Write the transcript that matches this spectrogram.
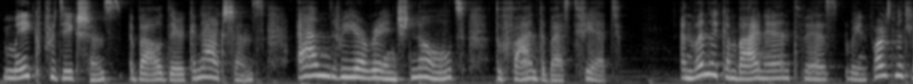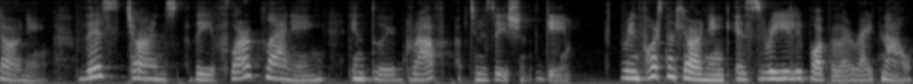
make predictions about their connections, and rearrange nodes to find the best fit. And when we combine it with reinforcement learning, this turns the floor planning into a graph optimization game. Reinforcement learning is really popular right now.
